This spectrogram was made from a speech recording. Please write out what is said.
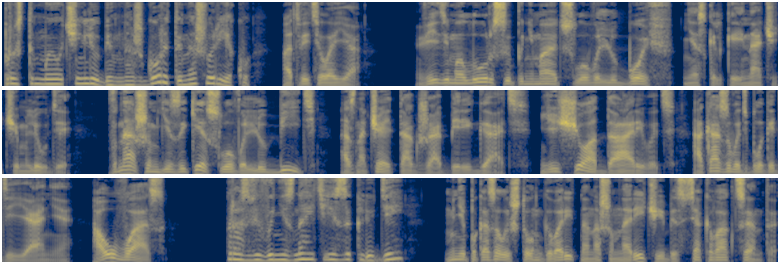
Просто мы очень любим наш город и нашу реку», — ответила я. Видимо, лурсы понимают слово «любовь» несколько иначе, чем люди. В нашем языке слово «любить» означает также оберегать, еще одаривать, оказывать благодеяние. А у вас? «Разве вы не знаете язык людей?» Мне показалось, что он говорит на нашем наречии без всякого акцента.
